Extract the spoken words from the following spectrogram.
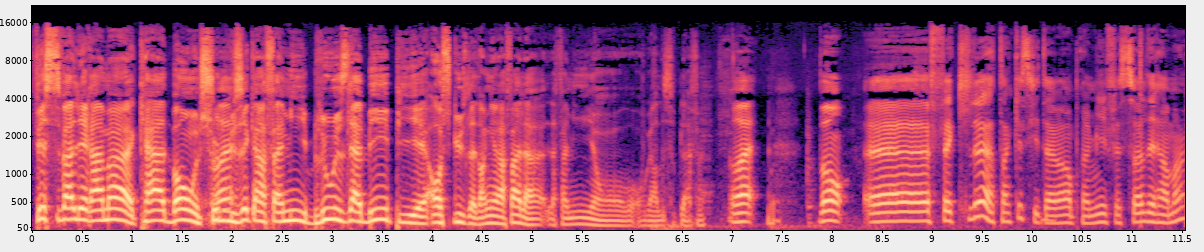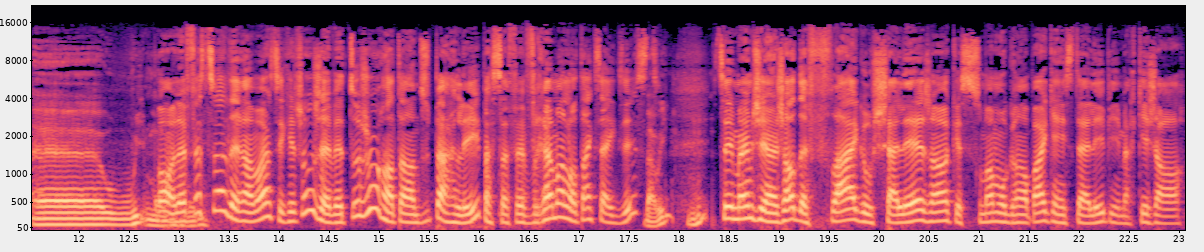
Festival des rameurs, Cad Bone, show de musique en famille, Blues la baie, puis euh, oh excuse, la dernière affaire, la, la famille, on, on regarde ça pour la fin. Ouais. Bon, euh, fait que là, attends, qu'est-ce qui était en premier? Festival des rameurs? Euh, oui, bon, le. Festival des rameurs, c'est quelque chose que j'avais toujours entendu parler parce que ça fait vraiment longtemps que ça existe. Ben oui. Mhm. Tu sais, même j'ai un genre de flag au chalet, genre que c'est souvent mon grand-père qui a installé, puis il est marqué genre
